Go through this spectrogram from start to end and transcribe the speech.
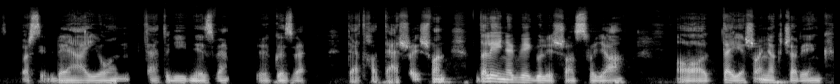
cukorszint beálljon, tehát hogy így nézve közvetett hatása is van. De a lényeg végül is az, hogy a, a teljes anyagcserénk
